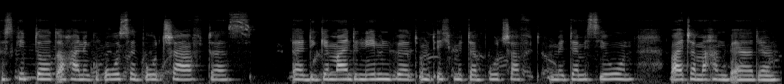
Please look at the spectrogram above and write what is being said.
Es gibt dort auch eine große Botschaft, dass er die Gemeinde nehmen wird und ich mit der Botschaft, mit der Mission weitermachen werde.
